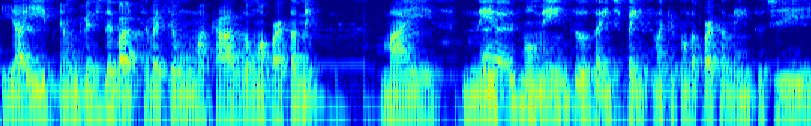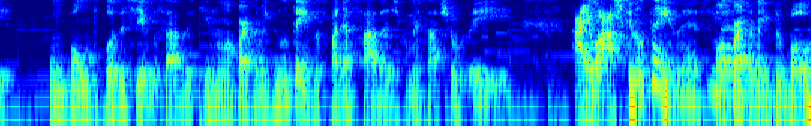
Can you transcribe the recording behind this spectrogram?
E aí é um grande debate se vai ser uma casa ou um apartamento. Mas nesses momentos a gente pensa na questão do apartamento de um ponto positivo, sabe? Que num apartamento não tem essas palhaçadas de começar a chover e. Ah, eu acho que não tem, né? Se for um Não. apartamento bom,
